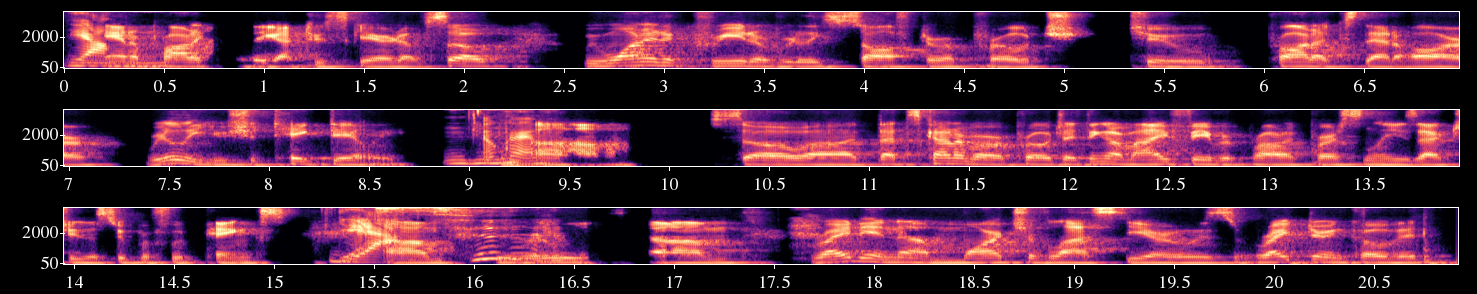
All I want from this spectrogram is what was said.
yeah. and a product they got too scared of. So we wanted to create a really softer approach to products that are really you should take daily. Mm-hmm. Okay. Um, so uh, that's kind of our approach. I think our, my favorite product personally is actually the Superfood Pinks. Yes. Um, released um, right in uh, March of last year. It was right during COVID.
